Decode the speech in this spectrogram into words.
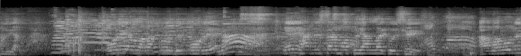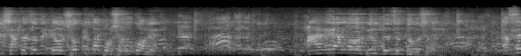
অলি আল্লাহ। অলি আল্লাহরা কোনোদিন মরে। না। এই হাদিসটার মধ্যে আল্লাহ কইছে, আমার অলির সাথে যদি কেউ শত্রুতা পোষণ করে, আমি আল্লাহর বিরুদ্ধে যুদ্ধ ঘোষণা আছে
